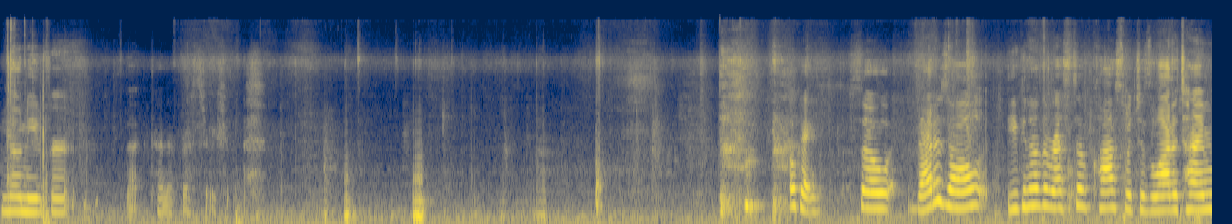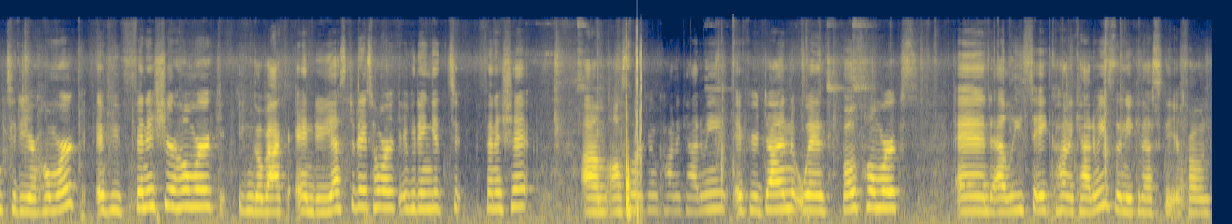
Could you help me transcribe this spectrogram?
No need for that kind of frustration. okay, so that is all. You can have the rest of class, which is a lot of time to do your homework. If you finish your homework, you can go back and do yesterday's homework if you didn't get to finish it. Um, also work in Khan Academy. If you're done with both homeworks and at least eight Khan Academies, then you can ask at your phone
